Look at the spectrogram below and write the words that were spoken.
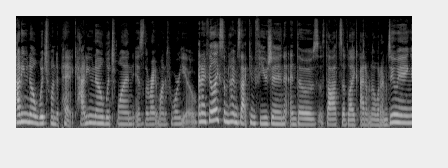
how do you know which one to pick? How do you know which one is the right one for you? And I feel like sometimes that confusion and those thoughts of like, I don't know what I'm doing,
